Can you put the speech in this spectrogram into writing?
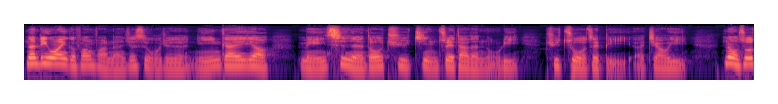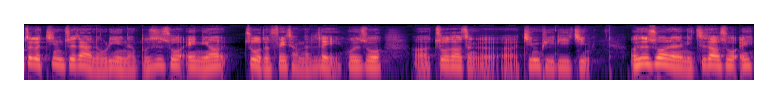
那另外一个方法呢，就是我觉得你应该要每一次呢都去尽最大的努力去做这笔呃交易。那我说这个尽最大的努力呢，不是说诶你要做的非常的累，或者说呃做到整个呃精疲力尽。而是说呢，你知道说，哎，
